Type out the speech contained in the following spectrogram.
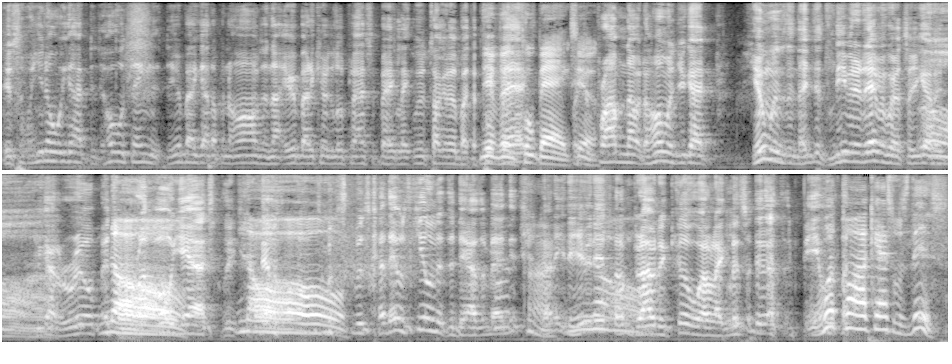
this. Well, you know, we got the whole thing. that Everybody got up in the arms, and not everybody carried a little plastic bag. Like we were talking about the poop Yeah, bags. poop bags, But yeah. the problem now with the homeless, you got humans, and they just leaving it everywhere. So you got a, you got a oh, real it's a No. oh yeah. No. Was- was- was- they was killing it today. I said, man, I need to hear this. I'm driving the car. I'm like, listen to this. What podcast was this?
